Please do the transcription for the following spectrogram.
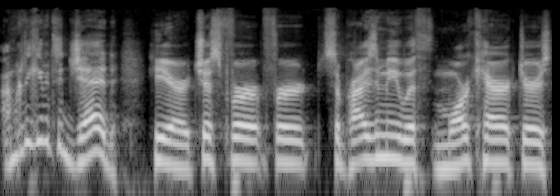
I'm to give it to Jed here, just for for surprising me with more characters.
